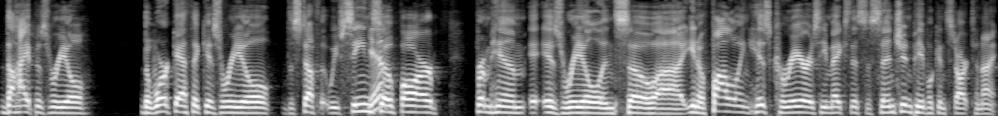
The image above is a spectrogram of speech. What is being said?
the hype is real, the work ethic is real, the stuff that we've seen Yeah. so far from him is real, and so uh, you know, following his career as he makes this ascension, people can start tonight.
